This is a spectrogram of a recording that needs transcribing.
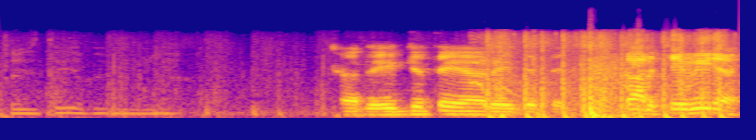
ਭੇਜਦੇ ਹੀ ਆ ਭਾਈ ਮੈਨੂੰ ਅੱਛਾ ਰੇਜ ਤੇ ਆ ਰੇਜ ਤੇ ਘਰ 'ਚ ਵੀ ਹੈ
